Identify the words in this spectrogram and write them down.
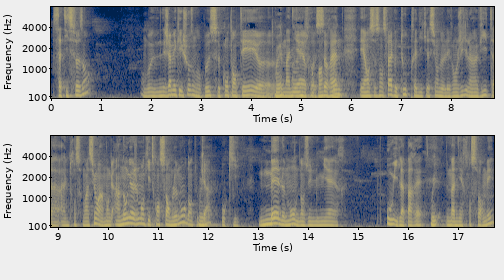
satisfaisant on n'est jamais quelque chose dont on peut se contenter euh, de manière sereine. Et en ce sens-là, que toute prédication de l'évangile invite à, une transformation, à un, engagement qui transforme le monde en tout cas, ou qui met le monde dans une lumière où il apparaît de manière transformée.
